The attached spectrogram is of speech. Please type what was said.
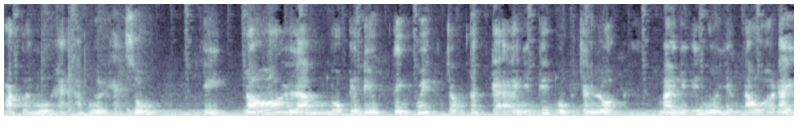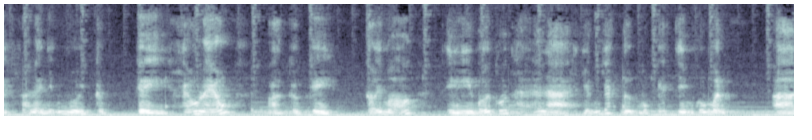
hoặc là muốn hạ thấp người khác xuống. Thì đó là một cái điều tiên quyết trong tất cả những cái cuộc tranh luận mà những cái người dẫn đầu ở đây phải là những người cực kỳ khéo léo và cực kỳ cởi mở thì mới có thể là dẫn dắt được một cái team của mình. À,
